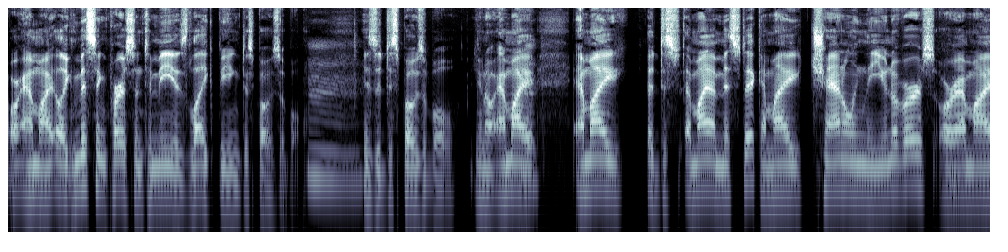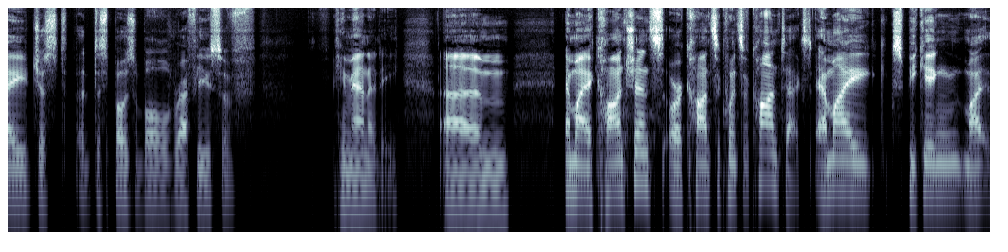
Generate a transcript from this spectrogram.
Or am I like missing person to me is like being disposable. Hmm. Is a disposable. You know, am I hmm. am I a dis, am I a mystic? Am I channeling the universe or am I just a disposable refuse of humanity? Um, am I a conscience or a consequence of context? Am I speaking my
